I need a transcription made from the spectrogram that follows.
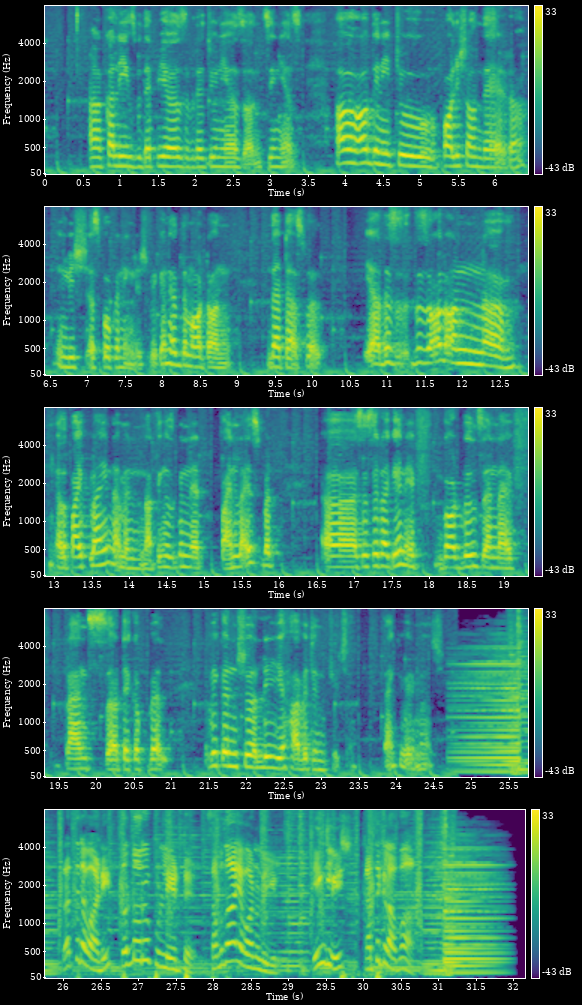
uh, colleagues, with their peers, with their juniors or seniors. How, how they need to polish on their uh, English, spoken English. We can help them out on that as well. Yeah, this, this is all on um, the pipeline. I mean, nothing has been finalized, but uh, as I said again, if God wills and if plans uh, take up well, we can surely have it in the future. Thank you very much. Rathinavani தொண்ணூறு புள்ளி எட்டு சமுதாய வானொலியில் English கத்துக்கலாமா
